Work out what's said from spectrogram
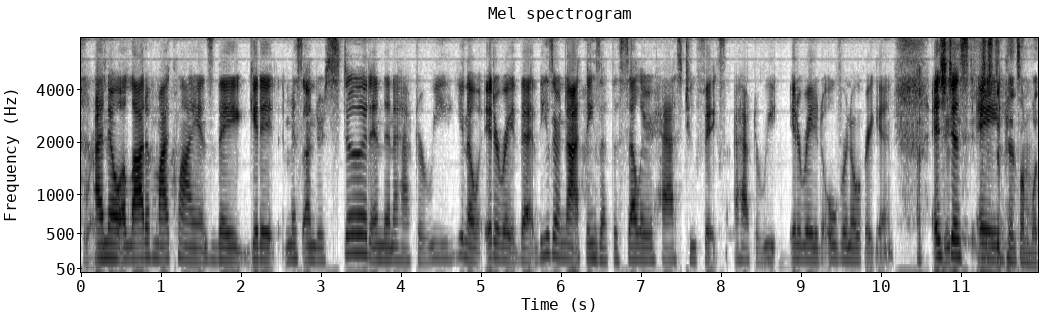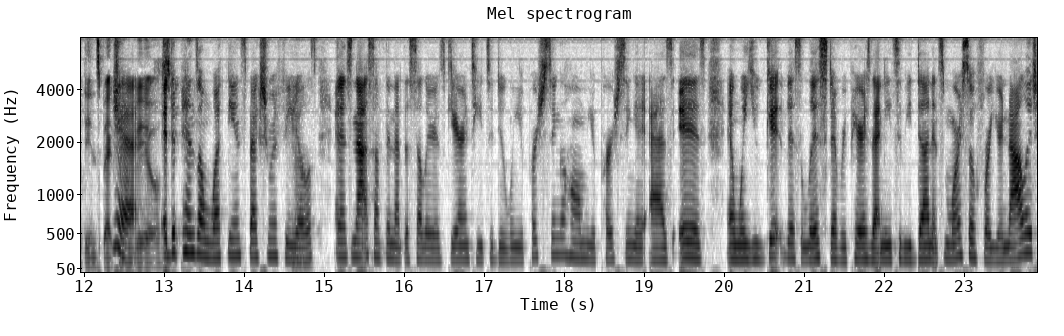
Correct. I know a lot of my clients, they get it misunderstood and then I have to re, you know, iterate that these are not things that the seller has to fix. I have to mm-hmm. reiterate it over and over again. It's It- just it a just depends on what the inspection yeah, reveals. It depends on what the inspection reveals, and it's not something that the seller is guaranteed to do. When you're purchasing a home, you're purchasing it as is, and when you get this list of repairs that need to be done, it's more so for your knowledge.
